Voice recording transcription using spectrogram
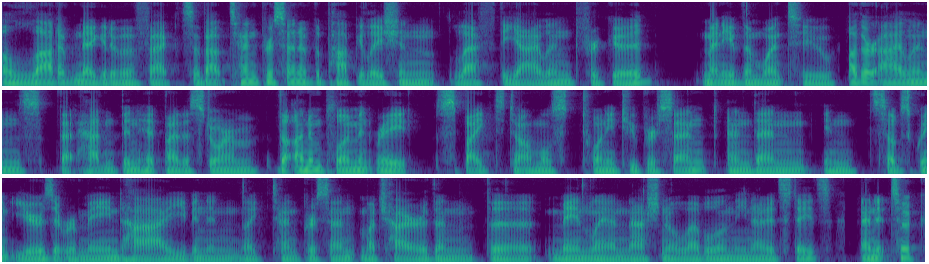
a lot of negative effects. About 10% of the population left the island for good. Many of them went to other islands that hadn't been hit by the storm. The unemployment rate spiked to almost 22%. And then in subsequent years, it remained high, even in like 10%, much higher than the mainland national level in the United States. And it took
